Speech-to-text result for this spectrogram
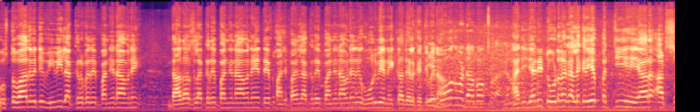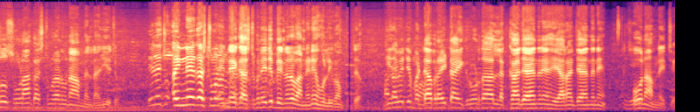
ਉਸ ਤੋਂ ਬਾਅਦ ਵਿੱਚ 20 20 ਲੱਖ ਰੁਪਏ ਦੇ ਪੰਜ ਨਾਮ ਨੇ। 10-10 ਲੱਖ ਦੇ ਪੰਜ ਨਾਮ ਨੇ ਤੇ 5-5 ਲੱਖ ਦੇ ਪੰਜ ਨਾਮ ਨੇ ਤੇ ਹੋਰ ਵੀ ਅਨੇਕਾਂ ਦਿਲ ਖਿੱਚਵੇਂ ਇਹ ਨਾਮ ਬਹੁਤ ਵੱਡਾ ਬੰਪਰ ਆ। ਹਾਂਜੀ ਜਿਹੜੀ ਟੋਟਲ ਗੱਲ ਕਰੀਏ 25816 ਕਸਟਮਰਾਂ ਨੂੰ ਨਾਮ ਮਿਲਣਾ ਜੀ ਇਹ ਚੋਂ। ਇਹਦੇ ਚ ਇੰਨੇ ਕਸਟਮਰ ਇੰਨੇ ਕਸਟਮਰ ਇਹ ਚ ਬਿਨਰ ਬਣਨੇ ਨੇ ਹੋਲੀ ਬੰਪ ਚ। ਜਿਹਦੇ ਵਿੱਚ ਵੱਡਾ ਪ੍ਰਾਈਸ 2.5 ਕਰੋੜ ਦਾ ਲੱਖਾਂ ਚ ਆ ਜਾਂਦੇ ਨੇ ਹਜ਼ਾਰਾਂ ਚ ਆ ਜਾਂਦੇ ਨੇ ਉਹ ਨਾਮ ਨੇ ਇਹ ਚ।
